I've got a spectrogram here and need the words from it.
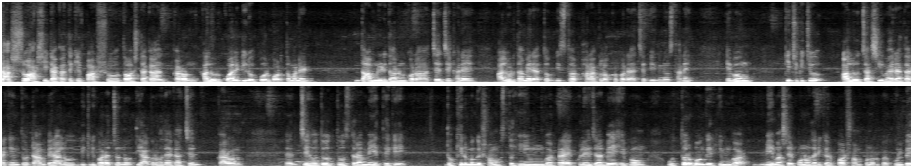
চারশো আশি টাকা থেকে পাঁচশো দশ টাকা, কারণ আলুর কোয়ালিটির ওপর বর্তমানে দাম নির্ধারণ করা হচ্ছে যেখানে আলুর দামের এত বিস্তর ফারাক লক্ষ্য করা যাচ্ছে বিভিন্ন স্থানে। এবং কিছু কিছু আলু চাষি ভাইরা তারা কিন্তু ডাম্পের আলু বিক্রি করার জন্য অতি আগ্রহ দেখাচ্ছেন, কারণ যেহেতু দোসরা মে থেকে দক্ষিণবঙ্গের সমস্ত হিমঘর প্রায় খুলে যাবে এবং উত্তরবঙ্গের হিমঘর মে মাসের পনেরো তারিখের পর সম্পূর্ণরূপে খুলবে।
